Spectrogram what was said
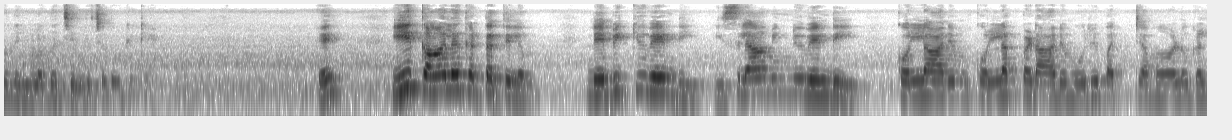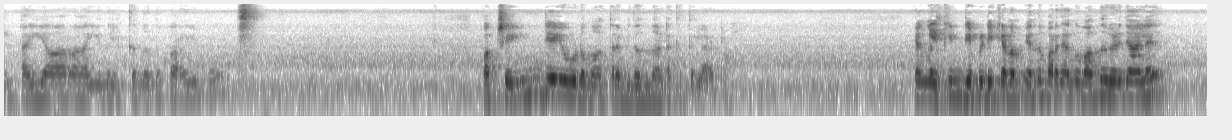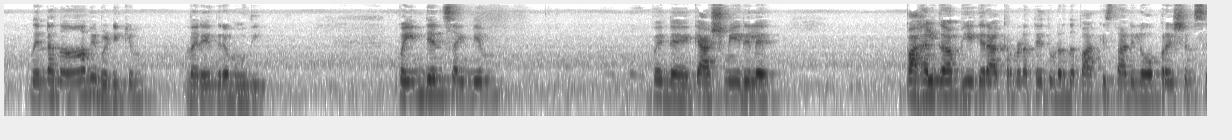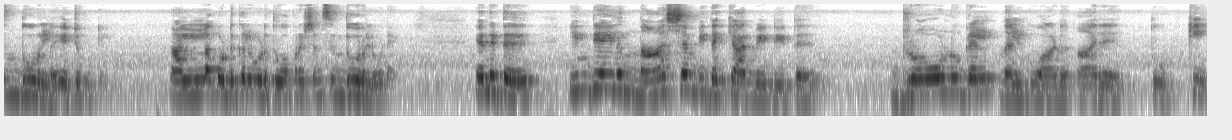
എന്ന് നിങ്ങളൊന്ന് ചിന്തിച്ചു നോക്കിക്കേ. ഏ? ഈ കാലഘട്ടത്തിലും നബിക്കു വേണ്ടി ഇസ്ലാമിനു വേണ്ടി കൊല്ലാനും കൊല്ലപ്പെടാനും ഒരു പറ്റം ആളുകൾ തയ്യാറായി നിൽക്കുന്നെന്ന് പറയുമ്പോൾ പക്ഷെ ഇന്ത്യയോട് മാത്രം ഇതൊന്നും നടക്കത്തില്ല കേട്ടോ. ഞങ്ങൾക്ക് ഇന്ത്യ പിടിക്കണം എന്ന് പറഞ്ഞ് അങ്ങ് വന്നു കഴിഞ്ഞാൽ നിന്റെ നാവി പിടിക്കും നരേന്ദ്രമോദി. ഇപ്പം ഇന്ത്യൻ സൈന്യം പിന്നെ കാശ്മീരിലെ പഹൽഗാം ഭീകരാക്രമണത്തെ തുടർന്ന് പാകിസ്ഥാനിൽ ഓപ്പറേഷൻ സിന്ദൂറിൽ ഏറ്റുമുട്ടി. നല്ല കൊടുക്കൽ കൊടുത്തു ഓപ്പറേഷൻ സിന്ദൂറിലൂടെ. എന്നിട്ട് ഇന്ത്യയിൽ നാശം വിതയ്ക്കാൻ വേണ്ടിയിട്ട് ഡ്രോണുകൾ നൽകുവാണ് ആര്? തുർക്കി.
